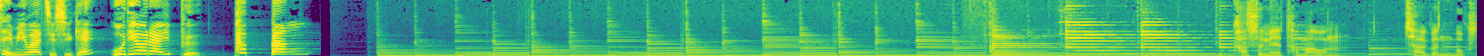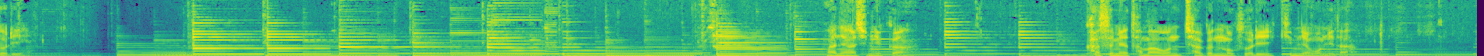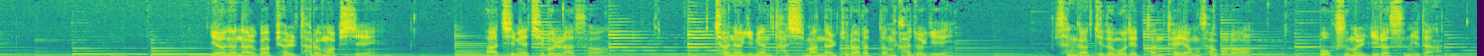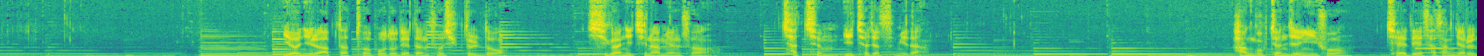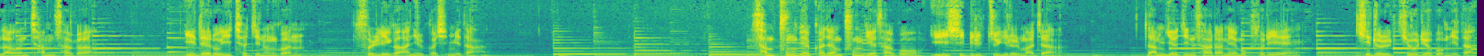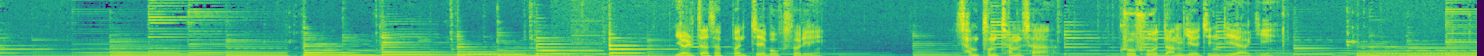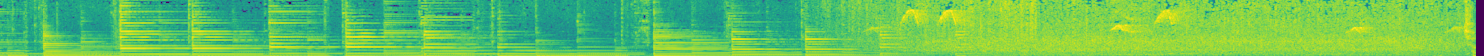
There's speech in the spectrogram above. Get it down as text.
재미와 지식의 오디오 라이프 팝빵! 가슴에 담아온 작은 목소리. 안녕하십니까? 가슴에 담아온 작은 목소리 김영호입니다 여느 날과 별 다름없이 아침에 집을 나서 저녁이면 다시 만날 줄 알았던 가족이 생각지도 못했던 대형 사고로 목숨을 잃었습니다. 연일 앞다퉈 보도되던 소식들도 시간이 지나면서 차츰 잊혀졌습니다. 한국전쟁 이후 최대 사상자를 낳은 참사가 이대로 잊혀지는 건 순리가 아닐 것입니다. 삼풍백화점 붕괴 사고 21주기를 맞아 남겨진 사람의 목소리에 귀를 기울여 봅니다. 열다섯 번째 목소리 삼품 참사 그 후 남겨진 이야기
